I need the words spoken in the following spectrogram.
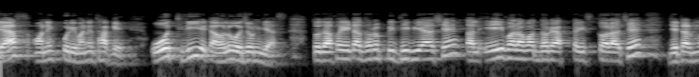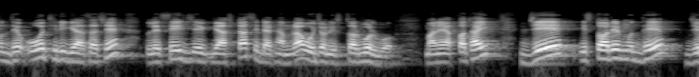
গ্যাস অনেক পরিমাণে থাকে। ও থ্রি এটা হলো ওজন গ্যাস। তো দেখো, এটা ধরো পৃথিবী আছে, তাহলে এই বরাবর ধরো একটা স্তর আছে, যেটার মধ্যে ও থ্রি গ্যাস আছে, তাহলে সেই যে গ্যাসটা, সেটাকে আমরা ওজন স্তর বলব। মানে এক কথায়, যে স্তরের মধ্যে যে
